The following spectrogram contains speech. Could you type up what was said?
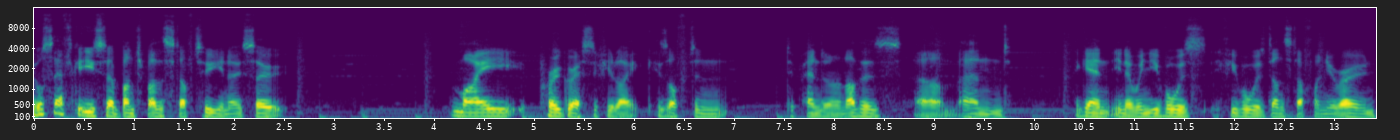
you also have to get used to a bunch of other stuff too, you know. So my progress, if you like, is often dependent on others. Um, and again, you know, when you've always, if you've always done stuff on your own,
